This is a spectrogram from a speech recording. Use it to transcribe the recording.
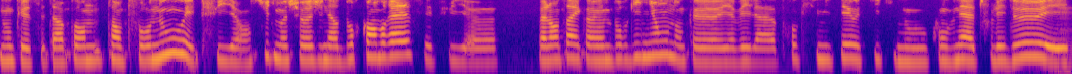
Donc euh, c'était important pour nous. Et puis ensuite, moi je suis originaire de Bourg-en-Bresse et puis euh, Valentin est quand même bourguignon, donc euh, il y avait la proximité aussi qui nous convenait à tous les deux. Et, mmh.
